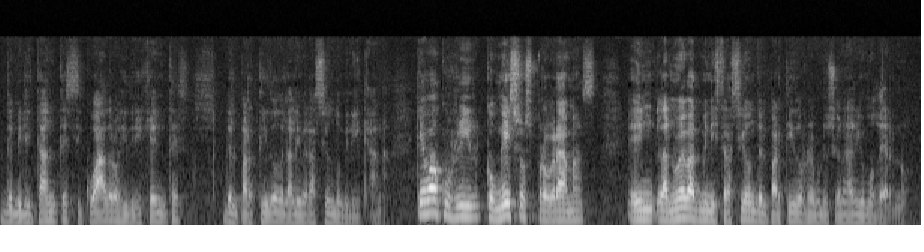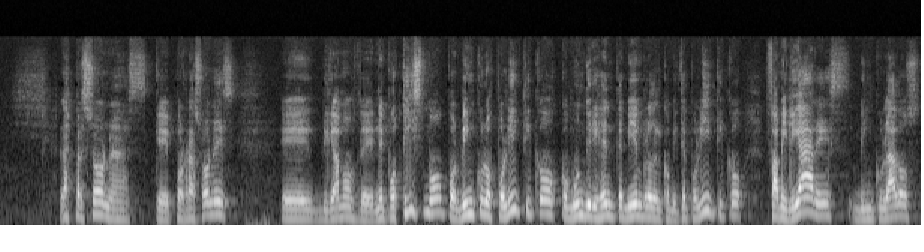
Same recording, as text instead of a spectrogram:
de militantes y cuadros y dirigentes del Partido de la Liberación Dominicana. ¿Qué va a ocurrir con esos programas en la nueva administración del Partido Revolucionario Moderno? Las personas que por razones, eh, digamos, de nepotismo, por vínculos políticos, con un dirigente miembro del comité político, familiares vinculados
